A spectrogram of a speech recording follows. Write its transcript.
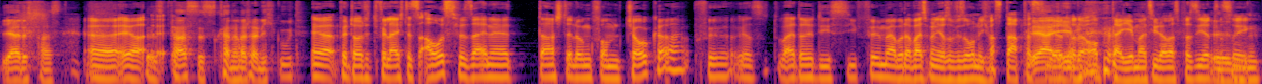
Ja, das passt. Äh, ja, Das passt, das kann er wahrscheinlich gut. ja, bedeutet vielleicht das Aus für seine Darstellung vom Joker für ja, weitere DC-Filme, aber da weiß man ja sowieso nicht, was da passiert eben. oder ob da jemals wieder was passiert. Deswegen.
